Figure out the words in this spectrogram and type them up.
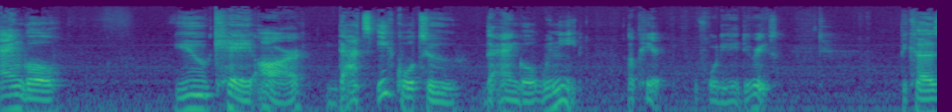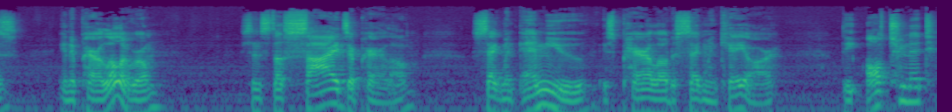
angle UKR, that's equal to the angle we need up here, 48 degrees. Because in a parallelogram, since the sides are parallel, segment MU is parallel to segment KR, the alternate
